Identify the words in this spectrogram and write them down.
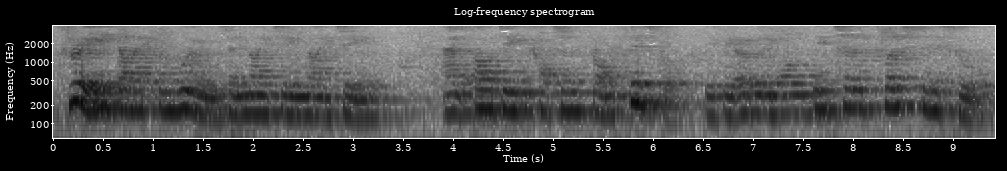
Three died from wounds in 1919, and R.D. Cotton from Finstall is the only one interred close to his school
